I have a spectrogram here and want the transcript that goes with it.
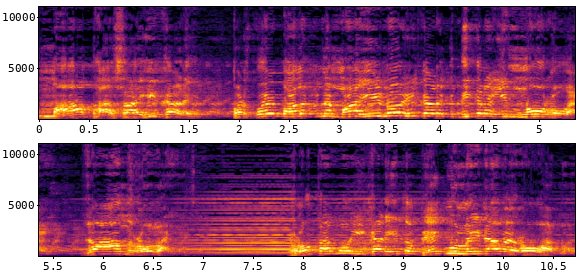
માં ભાષા શીખાડે પણ કોઈ બાળકને માં ઈ નો શીખાડે કે દીકરા ઈમ નો રોવાય, જો આમ રોવાય. રોતા નો શીખાડે ઈ તો ભેગું લઈને આવે રોવાનું.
